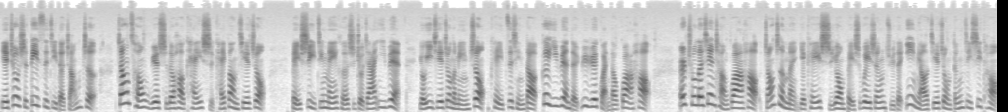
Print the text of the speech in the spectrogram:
也就是第四剂的长者，将从五月十六号开始开放接种。北市已经没和十九家医院有意接种的民众，可以自行到各医院的预约管道挂号。而除了现场挂号，长者们也可以使用北市卫生局的疫苗接种登记系统，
